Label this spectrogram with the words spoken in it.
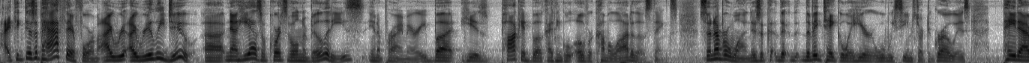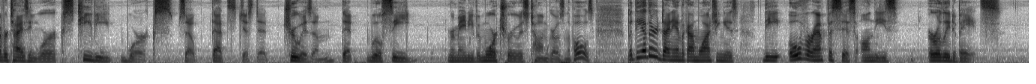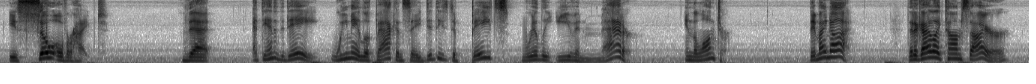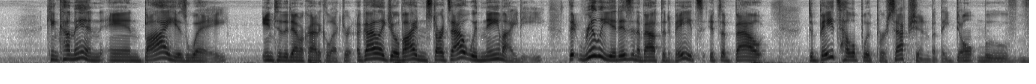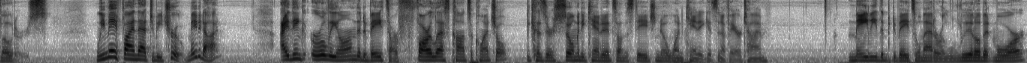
I think there's a path there for him. I, re- I really do. Uh, now, he has, of course, vulnerabilities in a primary, but his pocketbook, I think, will overcome a lot of those things. So, number one, there's a the, the big takeaway here when we see him start to grow is paid advertising works, TV works. So, that's just a truism that we'll see remain even more true as Tom grows in the polls. But the other dynamic I'm watching is the overemphasis on these early debates is so overhyped that at the end of the day, we may look back and say, did these debates really even matter in the long term? They might not. That a guy like Tom Steyer can come in and buy his way into the Democratic electorate. A guy like Joe Biden starts out with name ID that really it isn't about the debates, it's about debates help with perception, but they don't move voters. We may find that to be true, maybe not. I think early on the debates are far less consequential because there's so many candidates on the stage, no one candidate gets enough airtime. Maybe the debates will matter a little bit more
